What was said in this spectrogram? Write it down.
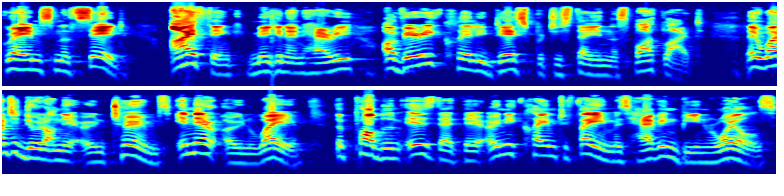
Graham Smith said, I think Meghan and Harry are very clearly desperate to stay in the spotlight. They want to do it on their own terms, in their own way. The problem is that their only claim to fame is having been royals.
